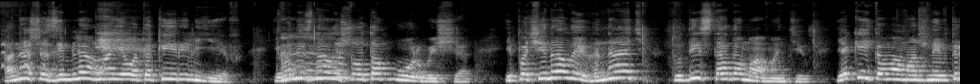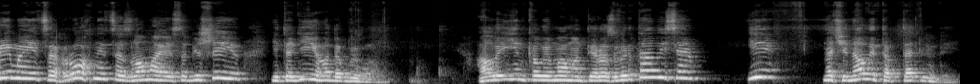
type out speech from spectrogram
а наша земля має отакий рельєф. І вони знали, що там урвище. І починали гнати туди стадо мамонтів. Який то мамонт не втримається, грохнеться, зламає собі шию, і тоді його добивали. Але інколи мамонти розверталися і починали топтати людей.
